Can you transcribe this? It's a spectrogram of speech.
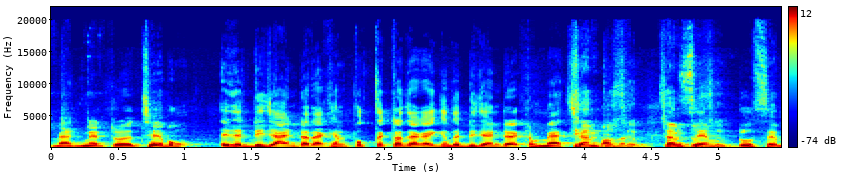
ম্যাগনেট রয়েছে এবং এই যে ডিজাইনটা দেখেন প্রত্যেকটা জায়গায় কিন্তু ডিজাইনটা একটা ম্যাচিং পাবেন। সেম। টু সেম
